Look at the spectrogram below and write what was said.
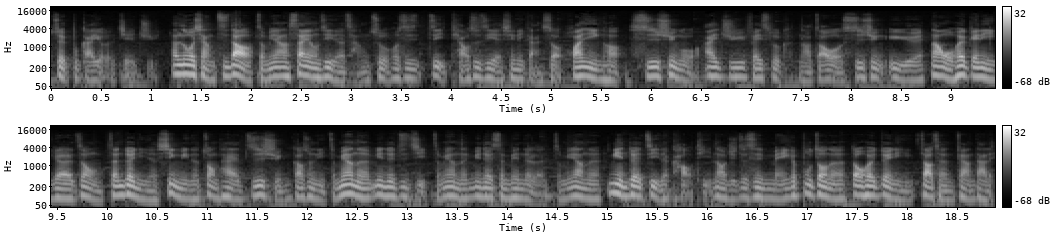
最不该有的结局。那如果想知道怎么样善用自己的长处，或是自己调试自己的心理感受，欢迎哈私讯我 IG Facebook，然后找我私讯预约。那我会给你一个这种针对你的姓名的状态的咨询，告诉你怎么样呢面对自己，怎么样呢面对身边的人，怎么样呢面对自己的考题。那我觉得这是每一个步骤呢都会对你造成非常大的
